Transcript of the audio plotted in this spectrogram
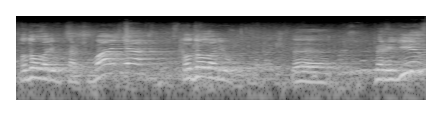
100 доларів харчування, 100 доларів е, переїзд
